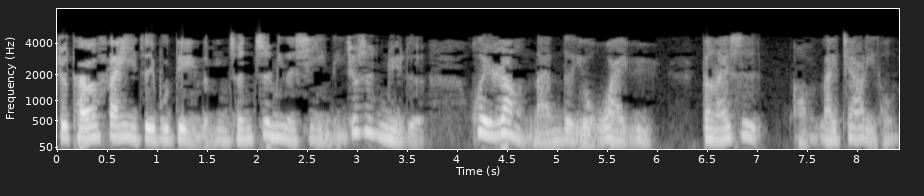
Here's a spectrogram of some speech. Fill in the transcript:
就台湾翻译这部电影的名称《致命的吸引力》，就是女的会让男的有外遇。本来是哦来家里头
